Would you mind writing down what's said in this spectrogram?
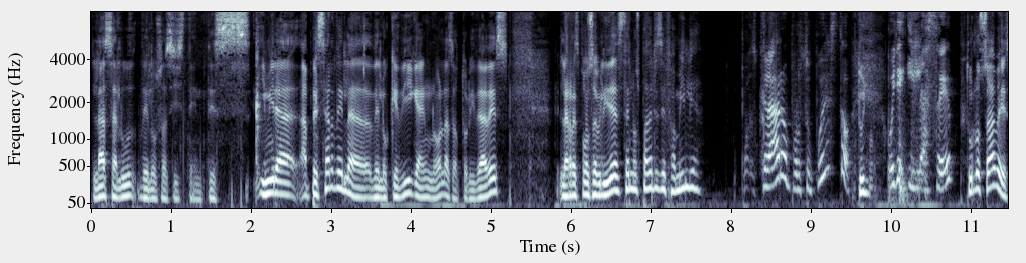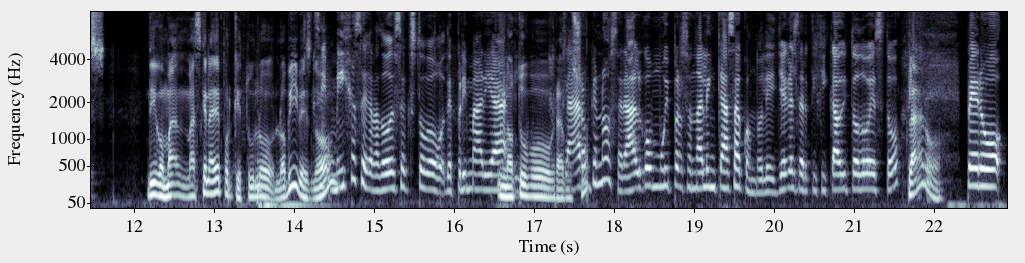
la salud de los asistentes. Y mira, a pesar de, de lo que digan ¿no? las autoridades, la responsabilidad está en los padres de familia. Pues claro, por supuesto. Oye, ¿y la CEP? Tú lo sabes. Digo, más, que nadie porque tú lo, lo, vives, ¿no? Sí, mi hija se graduó de sexto de primaria. ¿No tuvo graduación? Claro que no, será algo muy personal en casa cuando le llegue el certificado y todo esto. Claro. Pero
